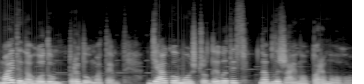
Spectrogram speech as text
Майте нагоду придумати. Дякуємо, що дивитесь. Наближаємо перемогу.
